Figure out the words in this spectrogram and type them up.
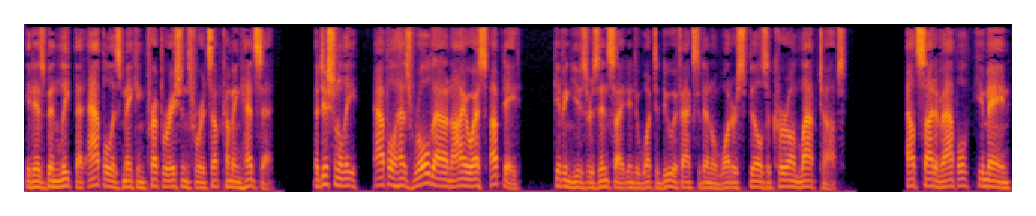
it has been leaked that Apple is making preparations for its upcoming headset. Additionally, Apple has rolled out an iOS update, giving users insight into what to do if accidental water spills occur on laptops. Outside of Apple, Humane,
